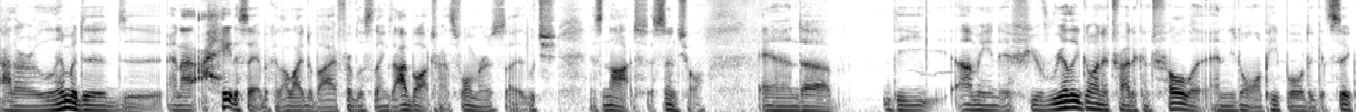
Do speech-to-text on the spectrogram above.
either limited. Uh, and I, I, hate to say it because I like to buy frivolous things. I bought Transformers, uh, which is not essential, and uh, the I mean, if you're really going to try to control it and you don't want people to get sick,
